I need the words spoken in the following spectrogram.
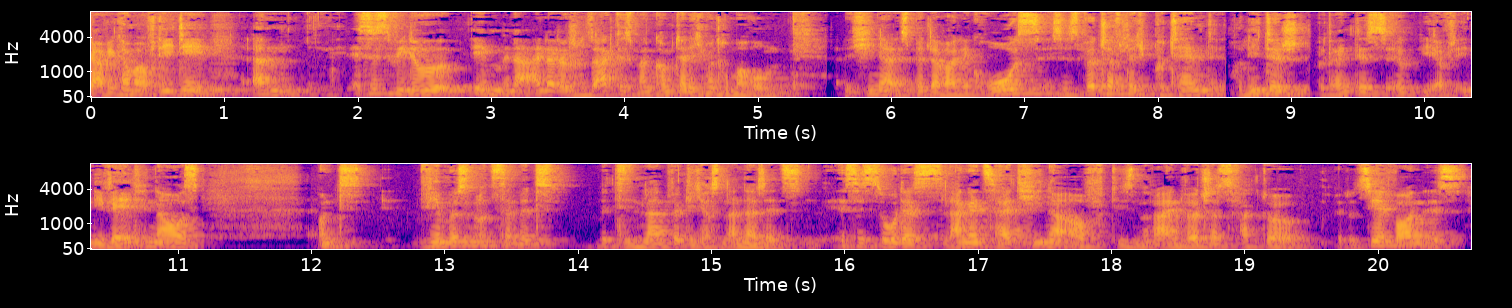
Ja, wie kam man auf die Idee? Ähm, es ist, wie du eben in der Einleitung schon sagtest, man kommt ja nicht mehr drum herum. China ist mittlerweile groß, es ist wirtschaftlich potent, politisch bedrängt es irgendwie in die Welt hinaus. Und wir müssen uns damit mit dem Land wirklich auseinandersetzen. Es ist so, dass lange Zeit China auf diesen reinen Wirtschaftsfaktor reduziert worden ist.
